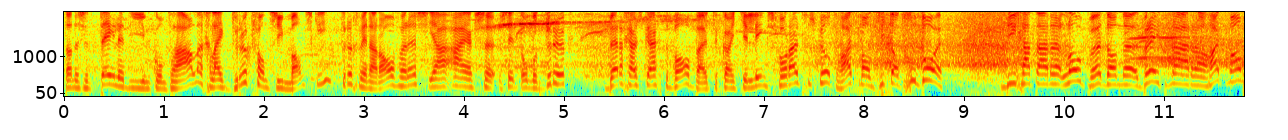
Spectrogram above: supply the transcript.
Dan is het Telen die hem komt halen. Gelijk druk van Simanski. Terug weer naar Alvarez. Ja, Ajax uh, zit onder druk. Berghuis krijgt de bal. Buitenkantje links vooruit gespeeld. Hartman ziet dat goed door. Die gaat daar lopen. Dan breed naar naar uh, Hartman.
